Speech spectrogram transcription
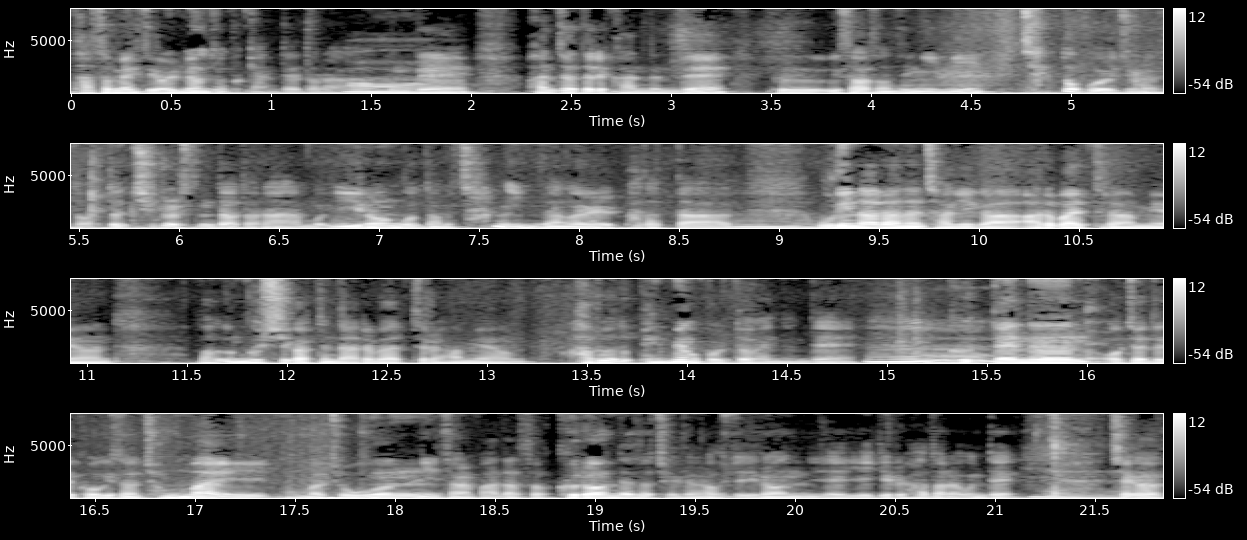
다섯 명에서 열 명 정도밖에 안 되더라. 어. 근데 환자들이 갔는데 그 의사 선생님이 책도 보여주면서 어떤 치료를 쓴다더라. 뭐 이런 것도 하면 참 인상을 받았다. 음. 우리나라는 자기가 아르바이트를 하면 막 응급실 같은 데 아르바이트를 하면 하루에도 100명 볼 때가 있는데 음. 그때는 어쨌든 거기서는 정말 이- 정말 좋은 인상을 받아서 그런 데서 진료를 하고 이런 이제 얘기를 하더라고요. 근데 네. 제가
